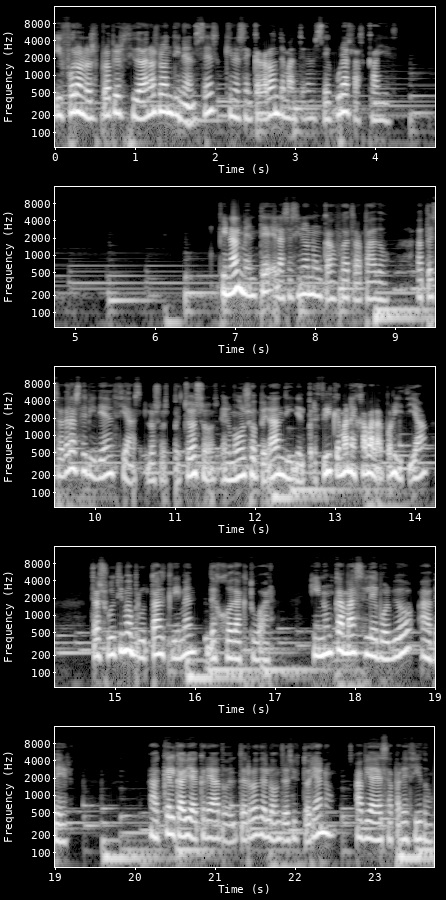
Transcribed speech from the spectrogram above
y fueron los propios ciudadanos londinenses quienes se encargaron de mantener seguras las calles. Finalmente, el asesino nunca fue atrapado. A pesar de las evidencias, los sospechosos, el modus operandi y el perfil que manejaba la policía, tras su último brutal crimen dejó de actuar y nunca más se le volvió a ver. Aquel que había creado el terror de Londres victoriano había desaparecido.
